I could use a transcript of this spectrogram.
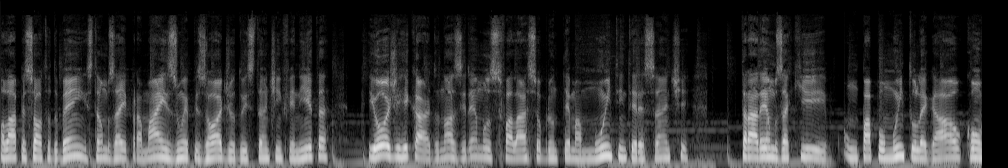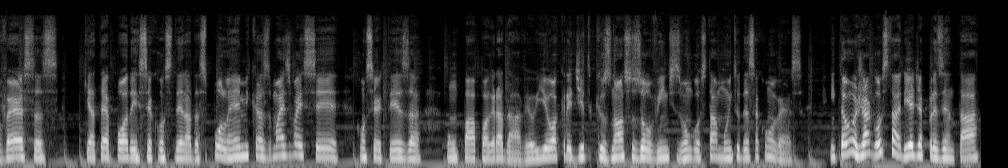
Olá, pessoal, tudo bem? Estamos aí para mais um episódio do Estante Infinita. E hoje, Ricardo, nós iremos falar sobre um tema muito interessante. Traremos aqui um papo muito legal, conversas que até podem ser consideradas polêmicas, mas vai ser com certeza um papo agradável. E eu acredito que os nossos ouvintes vão gostar muito dessa conversa. Então eu já gostaria de apresentar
